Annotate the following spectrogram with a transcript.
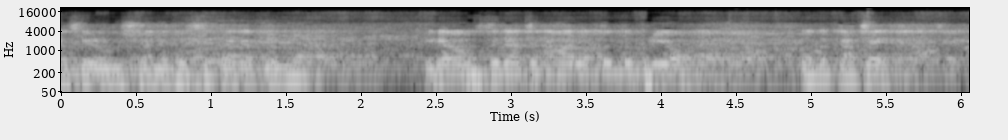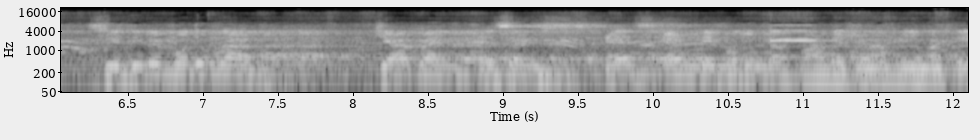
আজকের অনুষ্ঠানে উপস্থিত থাকার জন্য। এখানে উপস্থিত আছেন আমার অত্যন্ত প্রিয়, অত্যন্ত কাছে Shri Dilip Majumdar, chairman S N S N D Majumdar foundation. আমি ওনাকে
